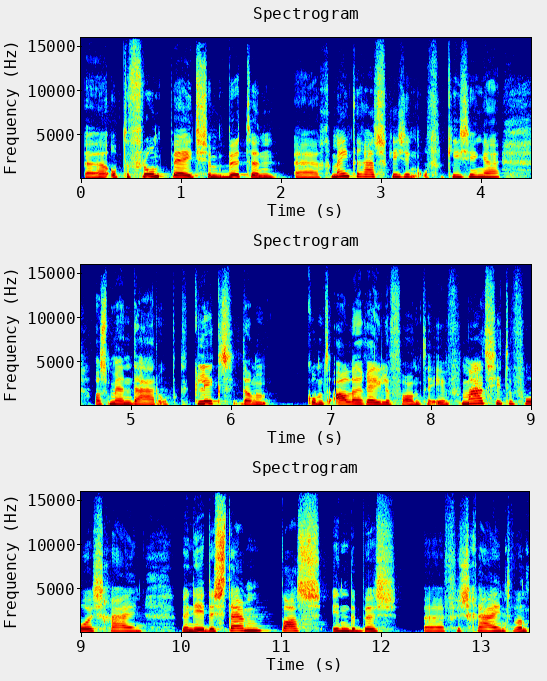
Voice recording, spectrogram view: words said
eh, op de frontpage een button eh, gemeenteraadsverkiezing of verkiezingen. Als men daarop klikt, dan komt alle relevante informatie tevoorschijn. Wanneer de stempas in de bus eh, verschijnt. Want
